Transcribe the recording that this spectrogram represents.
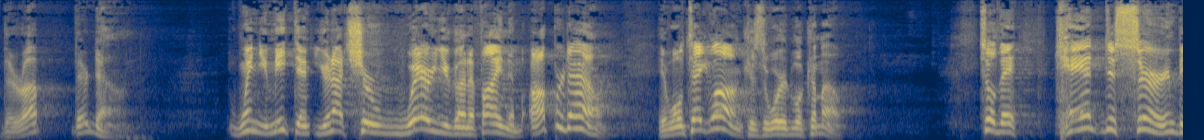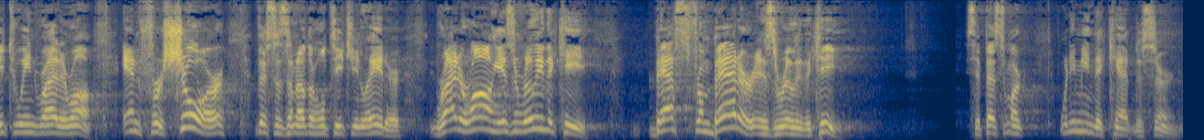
They're up, they're down. When you meet them, you're not sure where you're going to find them, up or down. It won't take long because the word will come out. So they, can't discern between right and wrong. And for sure, this is another whole teaching later, right or wrong isn't really the key. Best from better is really the key. You say, Pastor Mark, what do you mean they can't discern?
